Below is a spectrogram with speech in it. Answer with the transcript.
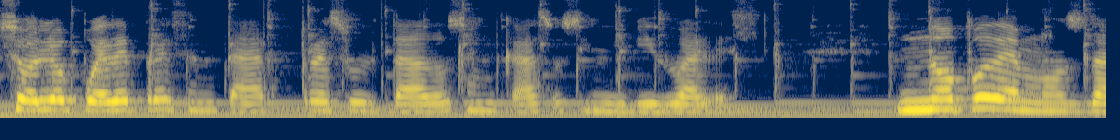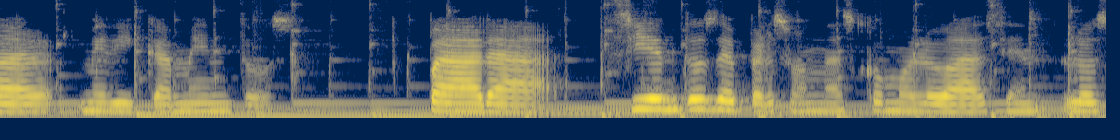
solo puede presentar resultados en casos individuales. No podemos dar medicamentos para cientos de personas como lo hacen los,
